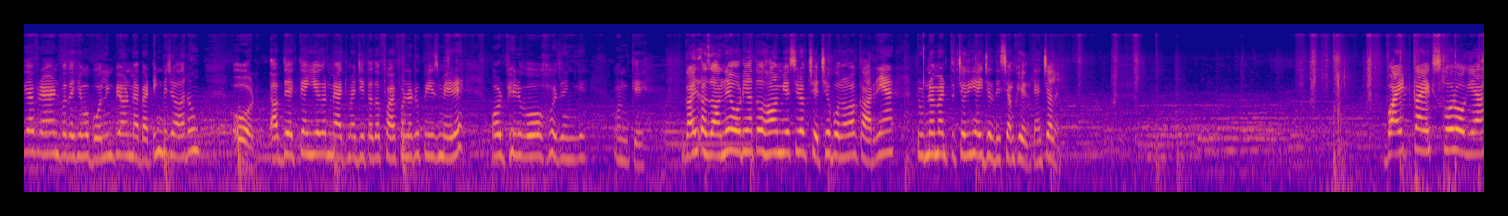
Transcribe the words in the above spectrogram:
क्या फ्रेंड वो देखिए वो बॉलिंग पे और मैं बैटिंग भी जा रहा हूँ। और अब देखते हैं ये अगर मैच में जीता तो फाइव हंड्रेड रुपीज़ मेरे और फिर वो हो जाएँगे उनके। गाइस अजानें हो रही हैं तो हम ये सिर्फ़ छः छः बॉलों का कर रहे हैं। टूर्नामेंट तो चलिए यही जल्दी से हम खेलते हैं, चलें। वाइट का एक स्कोर हो गया।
